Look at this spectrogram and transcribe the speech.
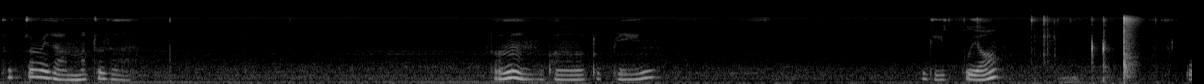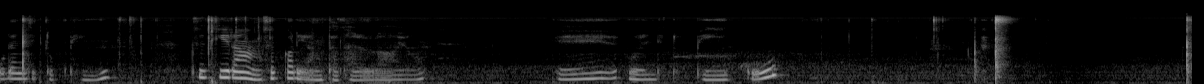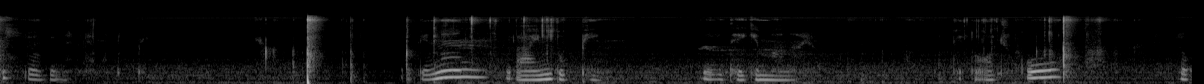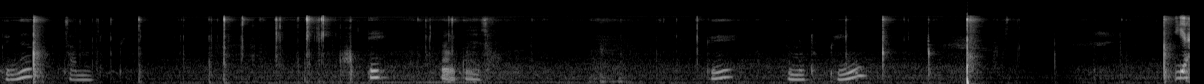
초점이 잘 안 맞춰져요. 저는 바나나 토핑 여기 있고요. 오렌지 토핑 크기랑 색깔이랑 다 달라요. 이게 오렌지 토핑 있고 여기는 레몬 토핑 여기는 라임 토핑 이 되게 많아요. 이렇게 넣어주고 여기는 자무 토핑. 이안 꺼내서 이렇게 자무 토핑. 야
